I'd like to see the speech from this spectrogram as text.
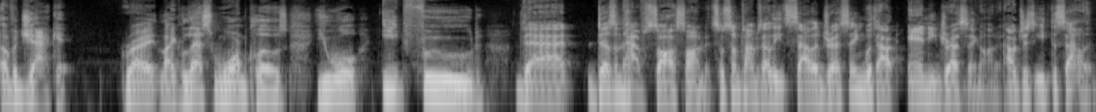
of a jacket right? Like less warm clothes. You will eat food that doesn't have sauce on it. So sometimes i'll eat salad dressing without any dressing on it. I'll just eat the salad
